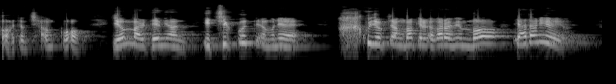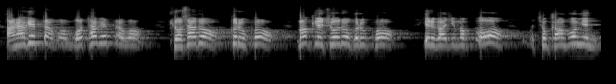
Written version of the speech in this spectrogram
어, 좀 참고 연말 되면 이 직분 때문에 아, 구역장 맡기려 가라면 뭐 야단이에요. 안 하겠다고 못 하겠다고 교사도 그렇고 맡겨줘도 그렇고 여러 가지 막또 가만 보면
